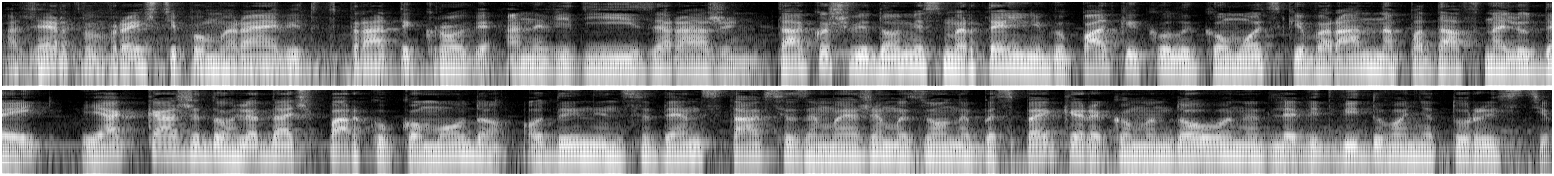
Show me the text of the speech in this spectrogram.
а жертва врешті помирає від втрати крові, а не від її зараження. Також відомі смертельні випадки, коли комодський варан нападав на людей. Як каже доглядач парку Комодо, один інцидент стався за межами зони безпеки, рекомендованої для відвідування туристів.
